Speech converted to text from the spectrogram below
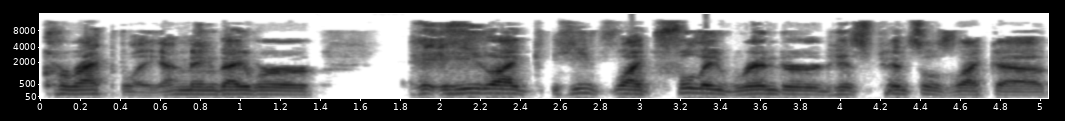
correctly. I mean, they were he, he like he like fully rendered his pencils like a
